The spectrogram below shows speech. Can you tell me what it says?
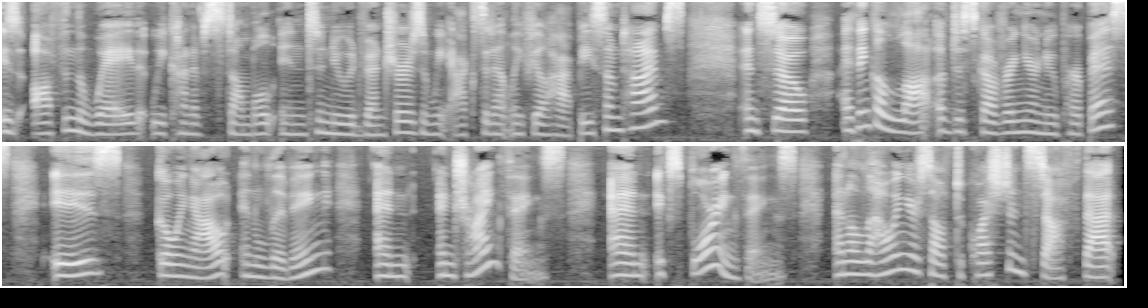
is often the way that we kind of stumble into new adventures and we accidentally feel happy sometimes. And so I think a lot of discovering your new purpose is going out and living and and trying things and exploring things and allowing yourself to question stuff that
